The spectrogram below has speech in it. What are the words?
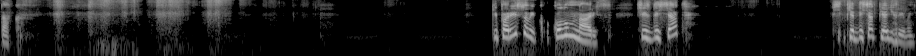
Так. Кипарисовик колумнаріс 60 55 гривень.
